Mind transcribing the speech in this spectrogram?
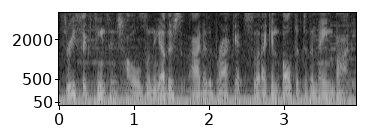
3 16 inch holes on the other side of the bracket so that I can bolt it to the main body.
